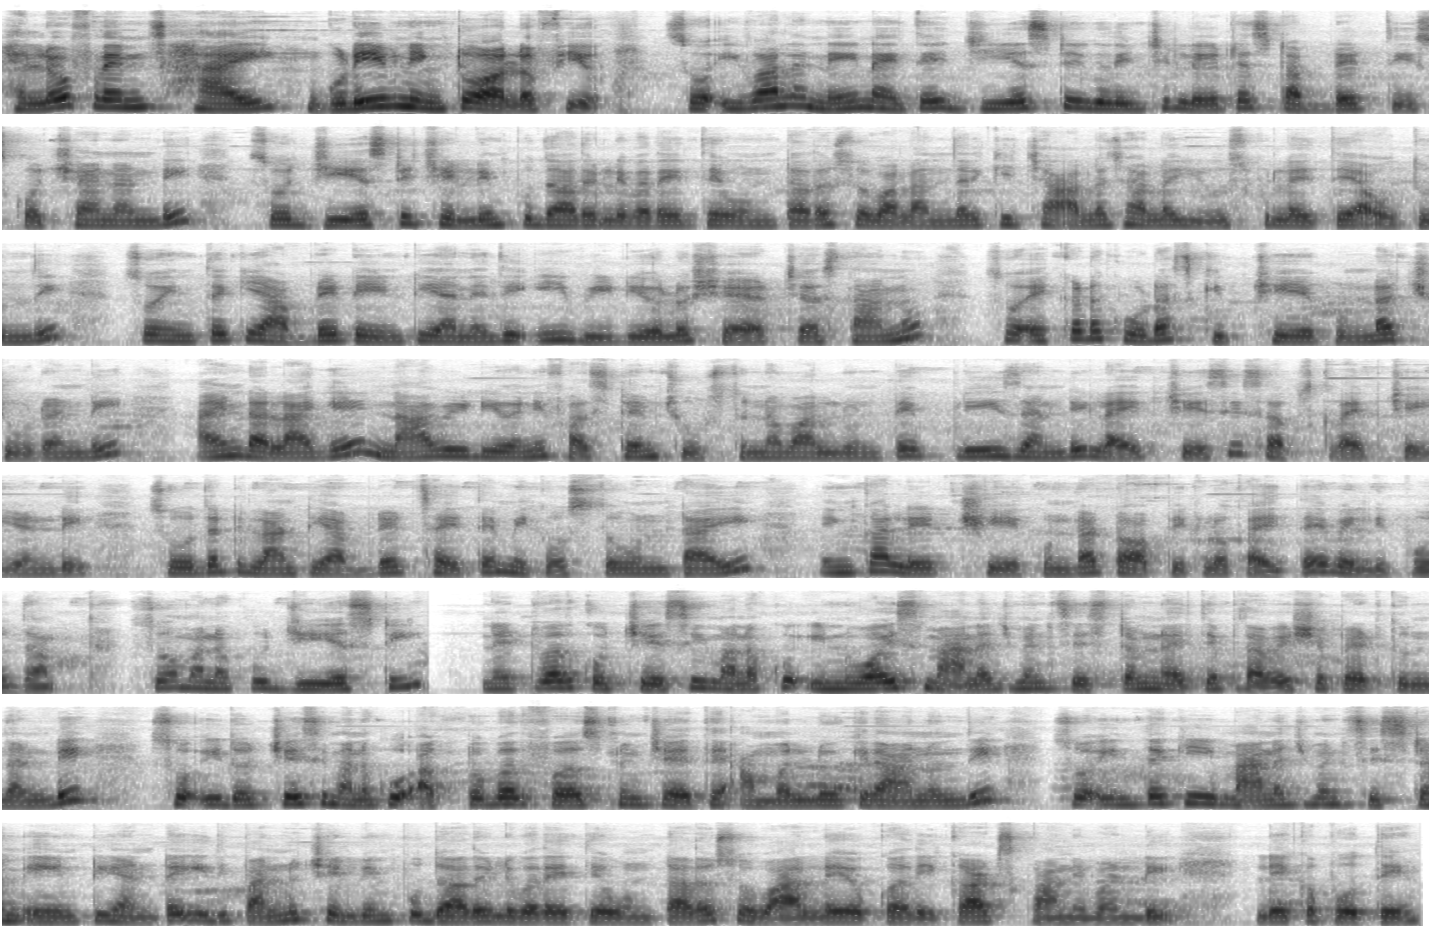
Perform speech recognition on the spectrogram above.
Hello friends hi good evening to all of you so ఇవాళ నేనైతే GST గురించి latest update తీసుకొచ్చానండి. So GST చెల్లింపుదారులు ఎవరైతే ఉంటారో సో వాళ్ళందరికీ చాలా చాలా యూస్ఫుల్ అయితే అవుతుంది. సో ఇంతకీ అప్డేట్ ఏంటి అనేది ఈ వీడియోలో షేర్ చేస్తాను. సో ఎక్కడ కూడా స్కిప్ చేయకుండా చూడండి. అండ్ అలాగే నా వీడియోని ఫస్ట్ టైం చూస్తున్న వాళ్ళు ఉంటే ప్లీజ్ అండి లైక్ చేసి సబ్స్క్రైబ్ చేయండి. సో దట్ ఇలాంటి అప్డేట్స్ అయితే మీకు వస్తూ ఉంటాయి. ఇంకా లేట్ చేయకుండా టాపిక్లోకి అయితే వెళ్ళిపోదాం. సో మనకు జిఎస్టీ నెట్వర్క్ వచ్చేసి మనకు ఇన్వాయిస్ మేనేజ్మెంట్ సిస్టమ్ని అయితే ప్రవేశపెడుతుందండి. సో ఇది వచ్చేసి మనకు అక్టోబర్ ఫస్ట్ నుంచి అయితే అమల్లోకి రానుంది. సో ఇంతకీ మేనేజ్మెంట్ సిస్టమ్ ఏంటి అంటే ఇది పన్ను చెల్లింపుదారులు ఎవరైతే ఉంటారో సో వాళ్ళ యొక్క రికార్డ్స్ కానివ్వండి లేకపోతే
